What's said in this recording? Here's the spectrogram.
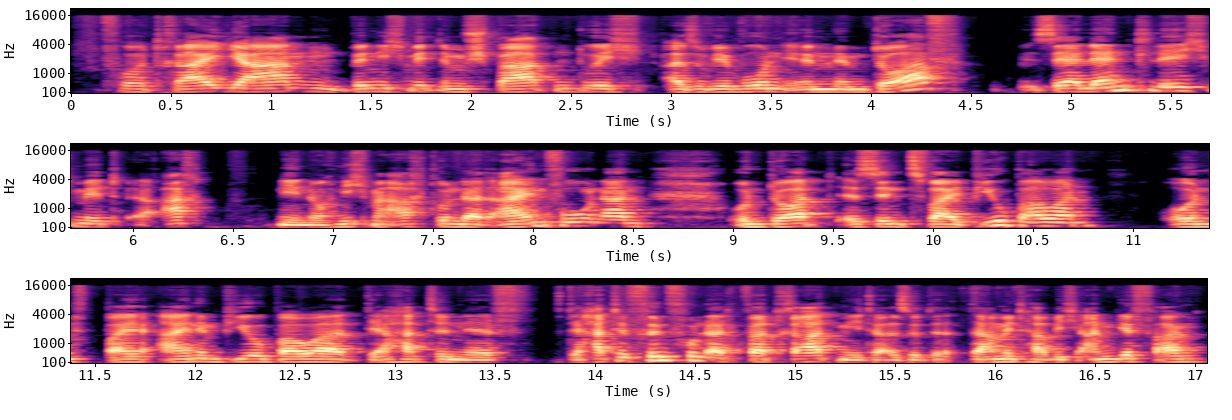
vor drei Jahren bin ich mit einem Spaten durch, also wir wohnen in einem Dorf, sehr ländlich mit acht, nee, noch nicht mal 800 Einwohnern und dort sind zwei Biobauern und bei einem Biobauer, der hatte eine, der hatte 500 Quadratmeter, also da, damit habe ich angefangen.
